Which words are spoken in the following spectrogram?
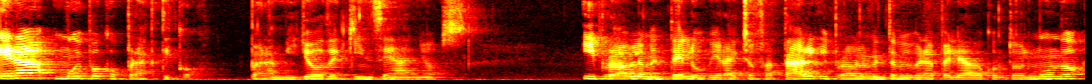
Era muy poco práctico para mí yo de 15 años y probablemente lo hubiera hecho fatal y probablemente me hubiera peleado con todo el mundo.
